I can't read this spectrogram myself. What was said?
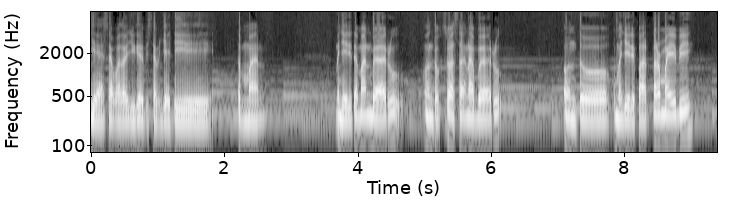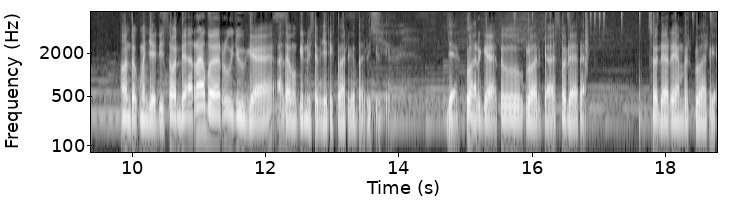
Ya siapa tahu juga bisa menjadi teman. Menjadi teman baru untuk suasana baru. Untuk menjadi partner maybe. Untuk menjadi saudara baru juga. Atau mungkin bisa menjadi keluarga baru juga ya keluarga tuh keluarga saudara. Saudara yang berkeluarga.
